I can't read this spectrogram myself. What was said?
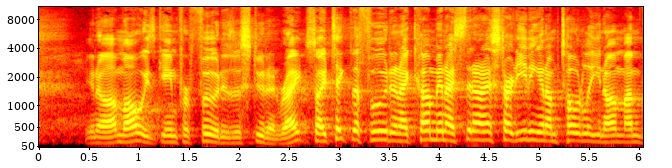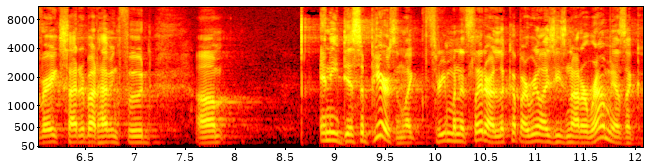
you know, I'm always game for food as a student, right? So I take the food and I come in, I sit down, I start eating, and I'm totally, you know, I'm, I'm very excited about having food. Um, and he disappears. And like three minutes later, I look up, I realize he's not around me. I was like,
